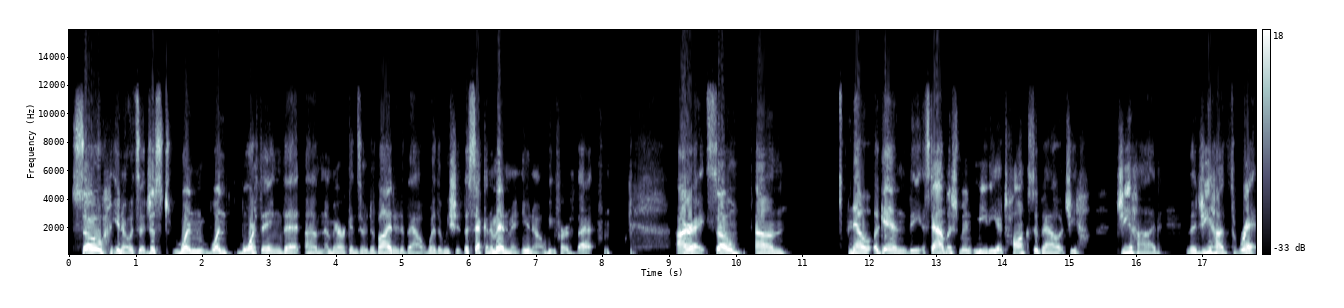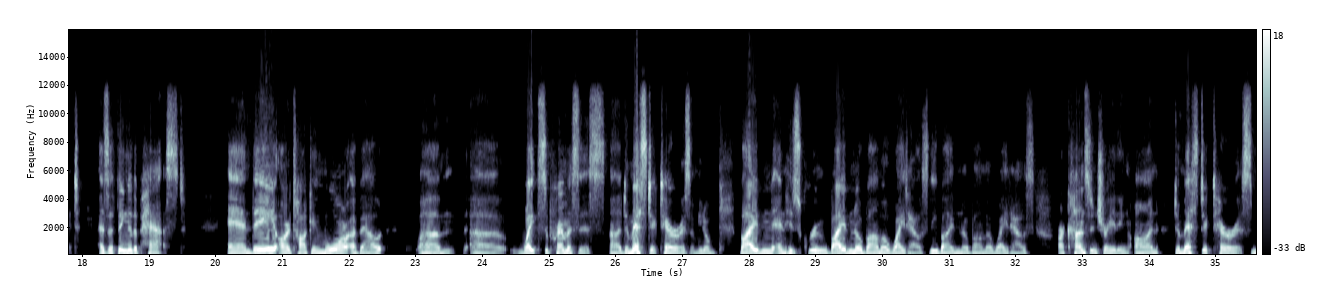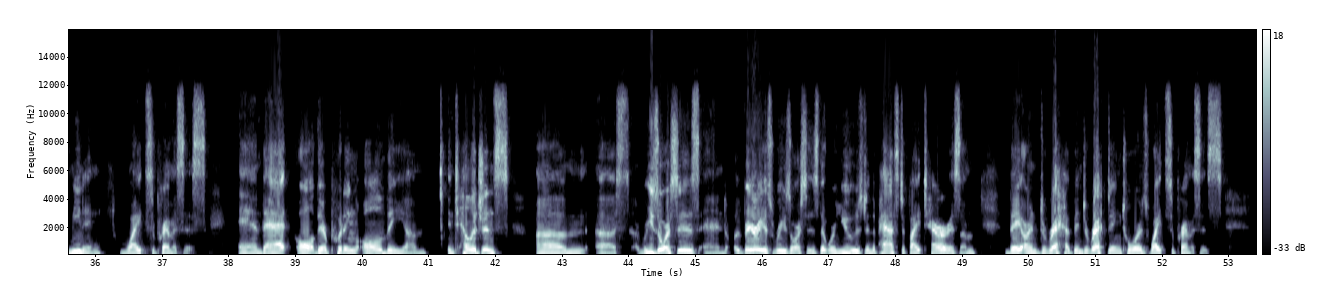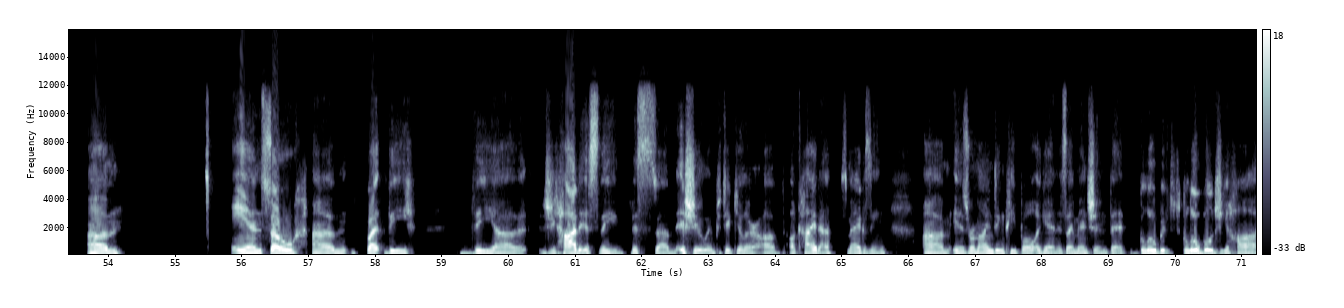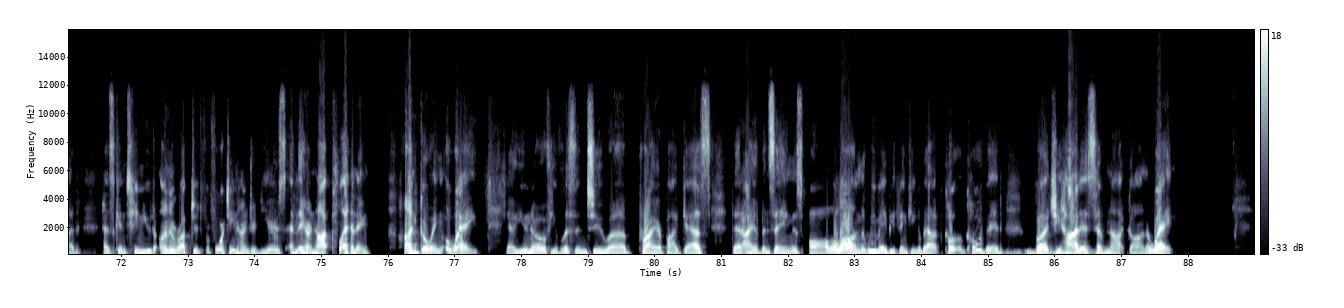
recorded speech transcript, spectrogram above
So you know, it's a, just one one more thing that um, Americans are divided about whether we should the Second Amendment. You know, you've heard of that. All right, so. Um, now, again, the establishment media talks about jihad, the jihad threat, as a thing of the past. And they are talking more about um, uh, white supremacists, uh, domestic terrorism. You know, Biden and his crew, Biden Obama White House, the Biden Obama White House, are concentrating on domestic terrorists, meaning white supremacists. And that all they're putting all the um, intelligence um, uh, resources and various resources that were used in the past to fight terrorism they are direct have been directing towards white supremacists. Um, and so, um, but the the uh, jihadists, the this um, issue in particular of Al Qaeda, this magazine, um, is reminding people again, as I mentioned, that global global jihad has continued uninterrupted for 1400 years, and they are not planning on going away. Now, you know, if you've listened to uh, prior podcasts, that I have been saying this all along that we may be thinking about COVID, but jihadists have not gone away.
